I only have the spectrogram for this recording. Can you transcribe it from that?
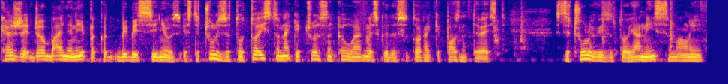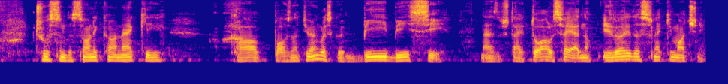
Kaže, Joe Biden ipak od BBC News. Jeste čuli za to? To isto neke, čuo sam kao u Engleskoj da su to neke poznate vesti. Ste čuli vi za to? Ja nisam, ali čuo sam da su oni kao neki kao poznati u Engleskoj. BBC. Ne znam šta je to, ali sve jedno. Izgledaju da su neki moćni.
